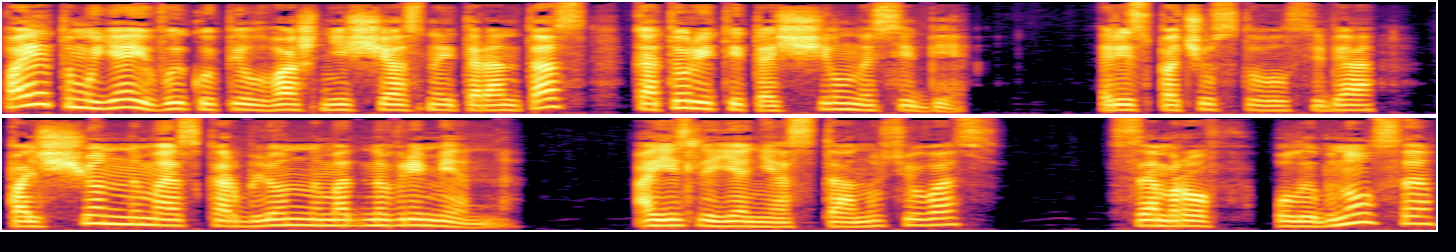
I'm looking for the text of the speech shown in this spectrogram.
«Поэтому я и выкупил ваш несчастный тарантас, который ты тащил на себе». Рис почувствовал себя польщенным и оскорбленным одновременно. «А если я не останусь у вас?» Сэм Рофф улыбнулся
